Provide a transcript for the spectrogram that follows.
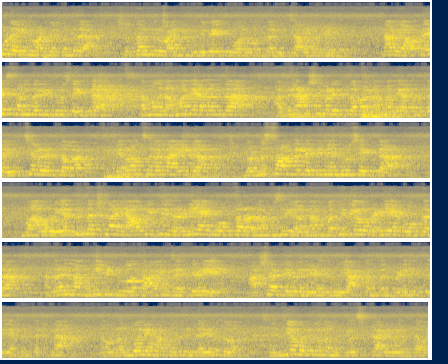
ಕೂಡ ಏನು ಮಾಡಬೇಕಂದ್ರೆ ಸ್ವತಂತ್ರವಾಗಿ ಬಿಡಬೇಕು ಅನ್ನುವಂಥ ವಿಚಾರವನ್ನು ಹೇಳಿ ನಾವು ಯಾವುದೇ ಸ್ಥಾನದಲ್ಲಿದ್ದರೂ ಸಹಿತ ನಮಗೆ ನಮ್ಮದೇ ಆದಂಥ ಅಭಿಲಾಷೆಗಳಿರ್ತಾವ, ನಮ್ಮದೇ ಆದಂಥ ಇಚ್ಛೆಗಳಿರ್ತಾವ. ಕೆಲವೊಂದು ಸಲ ನಾ ಈಗ ದೊಡ್ಡ ಸ್ಥಾನದಲ್ಲಿದ್ದೀನಿ ಅಂದರೂ ಸಹಿತ ಅವರು ಎದ್ದ ತಕ್ಷಣ ಯಾವ ರೀತಿ ರೆಡಿಯಾಗಿ ಹೋಗ್ತಾರೋ, ನಮ್ಮ ಶ್ರೀ, ನಮ್ಮ ಪತಿದೇವರು ರೆಡಿಯಾಗಿ ಹೋಗ್ತಾರ, ಅದರಲ್ಲಿ ನಾವು ಮನೆ ಬಿಟ್ಟು ಹೋಗೋಕೆ ಆಗಂಗಿಲ್ಲ ಅಂತೇಳಿ ಆಶಾದೇವರು ಹೇಳಿದ್ರು. ಯಾಕಂತ ಬೆಳಗ್ಗೆ ಎದ್ದ ತಕ್ಷಣ ನಾವು ರಂಗೋಲಿ ಹಾಕೋದ್ರಿಂದ ಹಿಡಿದು ಸಂಜೆವರೆಗೂ ನಮ್ಮ ಕೆಲಸ ಕಾರ್ಯಗಳಿರ್ತಾವ.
